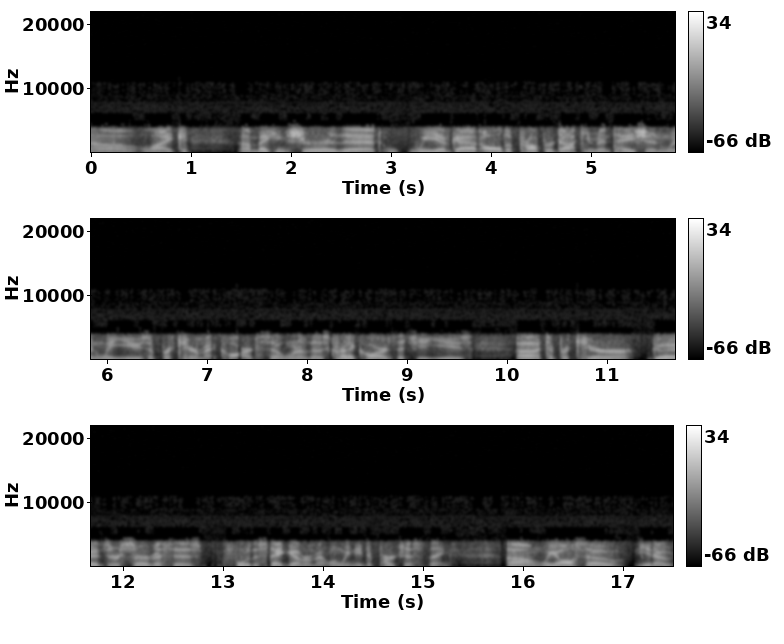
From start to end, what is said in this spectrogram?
uh, like uh, making sure that we have got all the proper documentation when we use a procurement card. So, one of those credit cards that you use uh, to procure goods or services for the state government when we need to purchase things. Um, we also, you know,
